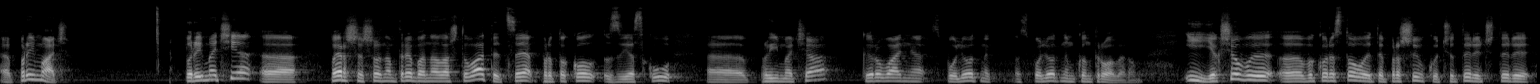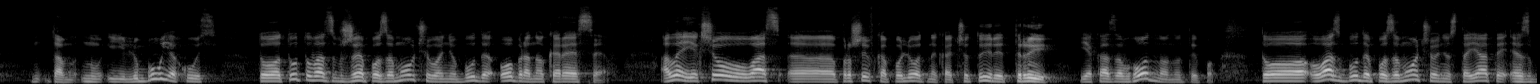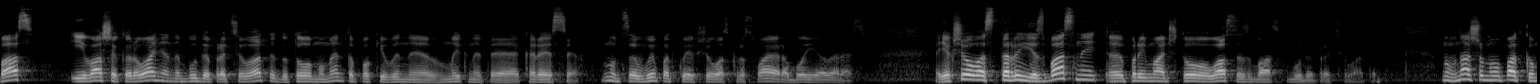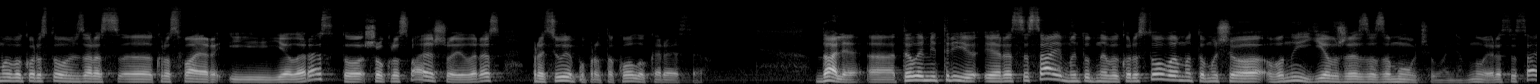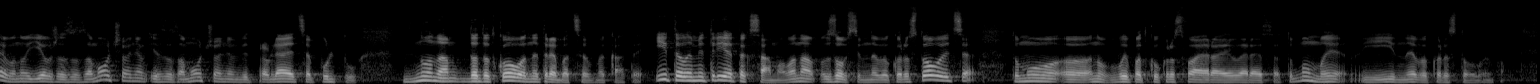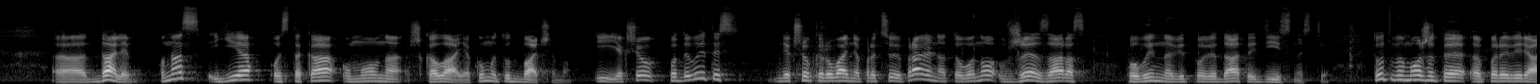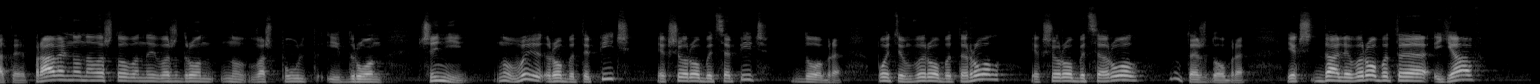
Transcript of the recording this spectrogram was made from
Е, Приймач. Приймачі, е, перше, що нам треба налаштувати, це протокол зв'язку е, приймача керування з, польотник, з польотним контролером. І якщо ви е, використовуєте прошивку 4.4 там, ну, і любу якусь, то тут у вас вже по замовчуванню буде обрано КРСФ. Але якщо у вас е, прошивка польотника 4.3, яка завгодно, ну, типу, то у вас буде по замовчуванню стояти S-Bus, і ваше керування не буде працювати до того моменту, поки ви не вмикнете КРСФ. Ну, це в випадку, якщо у вас Crossfire або ELRS. Якщо у вас старий S-Bus е, приймач, то у вас S-Bus буде працювати. Ну, в нашому випадку ми використовуємо зараз е, Crossfire і ELRS, то що Crossfire, що ELRS працює по протоколу КРСФ. Далі, е, телеметрію і RSSI ми тут не використовуємо, тому що вони є вже за замовчуванням. Ну, RSSI воно є вже за замовчуванням, і за замовчуванням відправляється пульту. Ну, нам додатково не треба це вмикати. І телеметрія так само, вона зовсім не використовується, тому е, ну, в випадку Crossfire і LRS, тому ми її не використовуємо. Е, Далі, у нас є ось така умовна шкала, яку ми тут бачимо. І якщо подивитись, якщо керування працює правильно, то воно вже зараз повинно відповідати дійсності. Тут ви можете е, перевіряти, правильно налаштований ваш дрон, ну, ваш пульт і дрон чи ні. Ну, ви робите піч, якщо робиться піч, добре. Потім ви робите рол, якщо робиться рол, ну теж добре. Якщо далі ви робите яв,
